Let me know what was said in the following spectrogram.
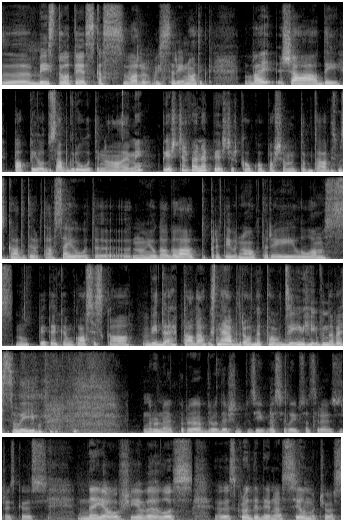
eh, bīstoties, kas var viss arī notikt. Vai šādi papildus apgrūtinājumi piešķir vai nepiešķir kaut ko pašam tam tā, vismaz kāda tev ir tā sajūta, nu, jo gal galā tu pretī var nokļūt arī lomas, nu, pietiekami klasiskā vidē, tādā, kas neapdraud ne tavu dzīvību, ne veselību. Runājot par apdraudēšanu pēc dzīves veselības, atcerējos uzreiz, ka es nejauši ievēlos eh, skrodēdienās silmačos.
